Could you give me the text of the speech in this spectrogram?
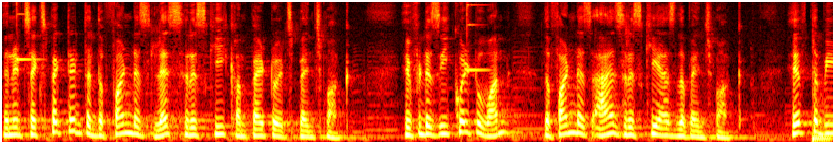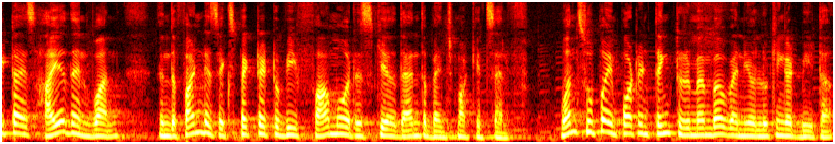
then it's expected that the fund is less risky compared to its benchmark. If it is equal to 1, the fund is as risky as the benchmark. If the beta is higher than 1, then the fund is expected to be far more riskier than the benchmark itself. One super important thing to remember when you're looking at beta.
